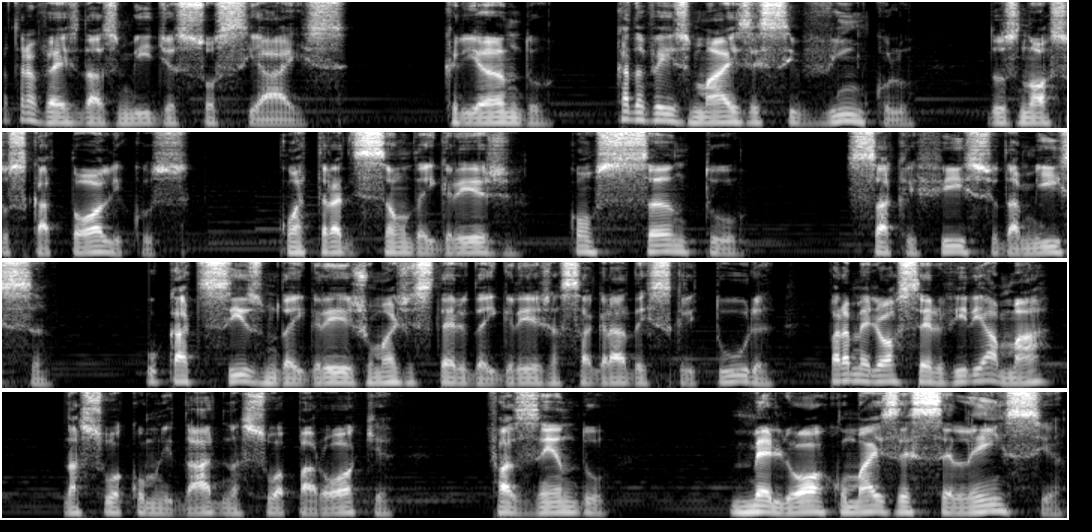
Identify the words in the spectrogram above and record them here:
através das mídias sociais, criando cada vez mais esse vínculo dos nossos católicos com a tradição da Igreja, com o santo sacrifício da missa, o catecismo da Igreja, o magistério da Igreja, a Sagrada Escritura, para melhor servir e amar na sua comunidade, na sua paróquia, fazendo melhor, com mais excelência,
